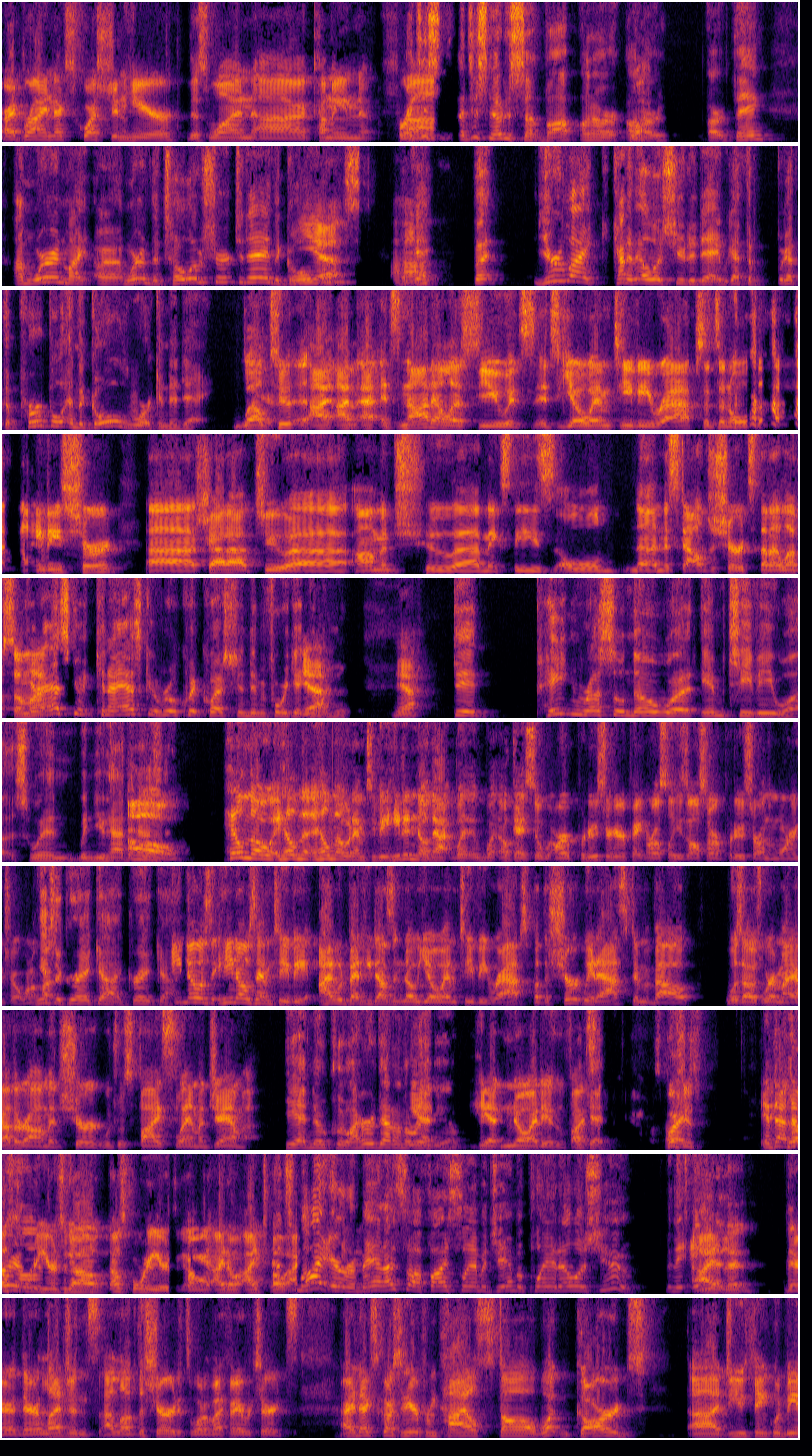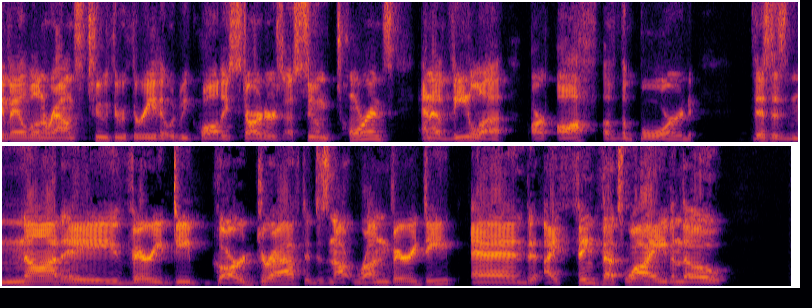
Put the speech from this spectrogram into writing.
All right, Bryan, next question here. This one uh, coming from I just I just noticed something, Bob, on our on What? our our thing. I'm wearing my uh, wearing the Tolo shirt today, the gold. Yes. Uh-huh. Okay. But you're like kind of LSU today. We got the we got the purple and the gold working today. Well, to I, I'm. It's not LSU. It's it's Yo MTV Raps. It's an old '90s shirt. Uh, shout out to uh, Homage who uh, makes these old uh, nostalgia shirts that I love so much. Can. I ask you? Can I ask you a real quick question then before we get Yeah. going here? yeah. Did Peyton Russell know what MTV was when when you had to? Oh, he'll know. He'll know, he'll know what MTV. He didn't know that. What, what, okay, so our producer here, Peyton Russell. He's also our producer on the morning show. At 105. He's a great guy, great guy. He knows he knows MTV. I would bet he doesn't know Yo MTV raps, but the shirt we had asked him about was I was wearing my other homage shirt, which was Phi Slamma Jamma. He had no clue. I heard that on the He had, radio. he had no idea who Phi Okay. Slamma was, which right. is if that, that was 40 on. years ago. That was 40 years ago. I, I don't I told. That's I- my era, man. I saw Phi Slamma Jamma play at LSU in the 80s. I that- they're they're legends. I love the shirt. It's one of my favorite shirts. All right, next question here from Kyle Stahl. What guards uh, do you think would be available in rounds two through three that would be quality starters? Assume Torrence and Avila are off of the board. This is not a very deep guard draft. It does not run very deep. And I think that's why, even though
